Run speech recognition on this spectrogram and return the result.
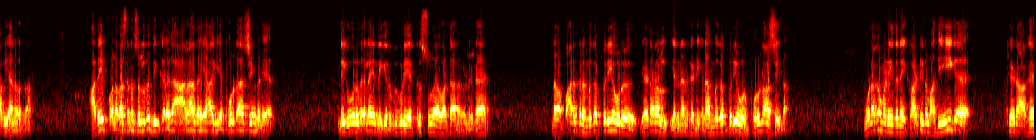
ஆவியானவர் தான். அதே போல வசனம் சொல்லுது விக்கிரக ஆராதனை ஆகிய பொருளாசியம் கிடையாது. இன்னைக்கு ஒருவேளை இன்னைக்கு இருக்கக்கூடிய கிறிஸ்துவ வட்டாரங்களில் நம்ம பார்க்குற மிகப்பெரிய ஒரு இடரல் என்னன்னு கேட்டிங்கன்னா மிகப்பெரிய ஒரு பொருளாசை தான் உலக மனிதனை காட்டிலும் அதிக கேடாக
